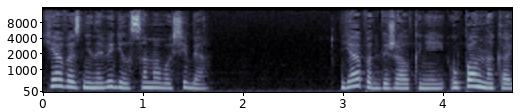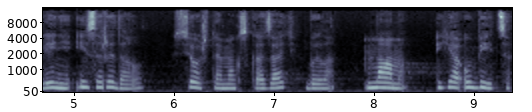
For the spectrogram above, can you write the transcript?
я возненавидел самого себя. Я подбежал к ней, упал на колени и зарыдал. Все, что я мог сказать, было: "Мама, я убийца".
